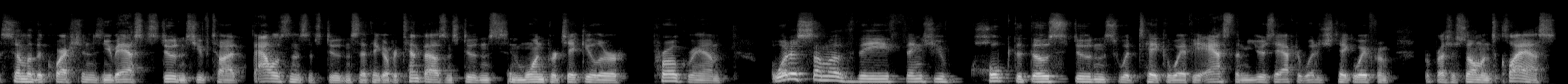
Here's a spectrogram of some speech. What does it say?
some of the questions you've asked students, you've taught thousands of students, I think over 10,000 students in one particular program. What are some of the things you hoped that those students would take away? If you asked them years after, what did you take away from Professor Sahlman's class?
